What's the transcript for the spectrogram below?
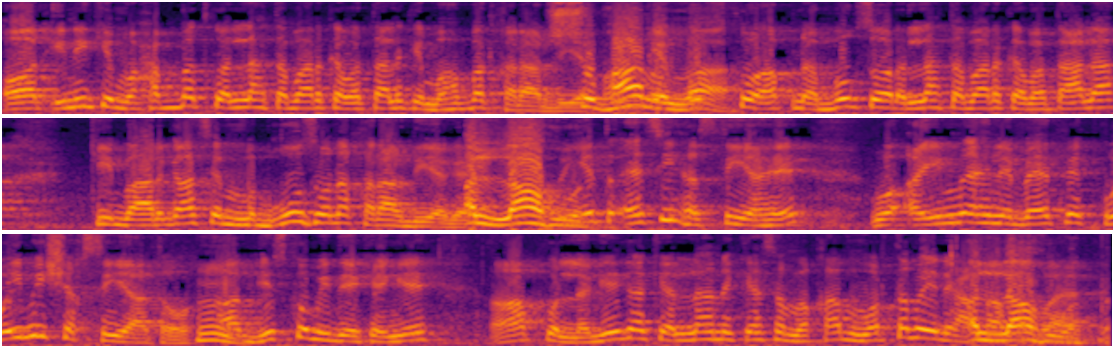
اور انہی کی محبت کو اللہ تبارک و تعالی کی محبت قرار دیا۔ سبحان اللہ۔ کو اپنا بغض اور اللہ تبارک و تعالی کی بارگاہ سے مبغوض ہونا قرار دیا گیا۔ اللہ تو یہ تو ایسی ہستیاں ہیں وہ ائمہ اہل بیت میں کوئی بھی شخصیات ہو آپ جس کو بھی دیکھیں گے آپ کو لگے گا کہ اللہ نے کیسا مقام مرتبہ انہیں عطا اللہ۔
